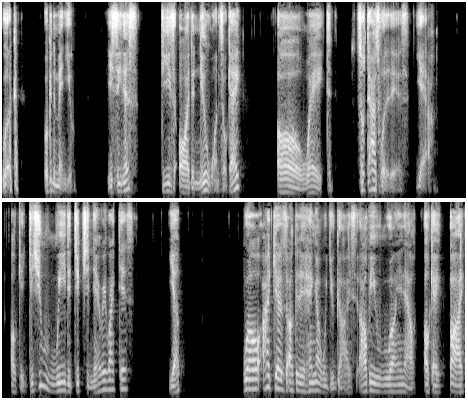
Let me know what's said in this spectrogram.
look, look. At the menu. You see this? These are the new ones, okay? Oh, wait. So that's what it is. Yeah, Okay, did you read the dictionary like this? Yep. Well, I guess I'm gonna hang out with you guys. I'll be running out. Okay, bye.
